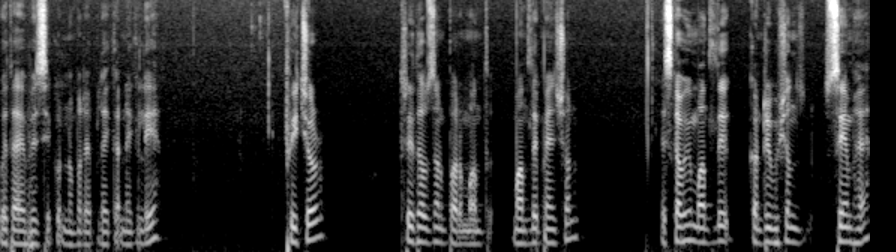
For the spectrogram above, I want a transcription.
with I code number apply करने के लिए। Feature three thousand per month monthly pension इसका भी मंथली कंट्रीब्यूशन सेम है।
